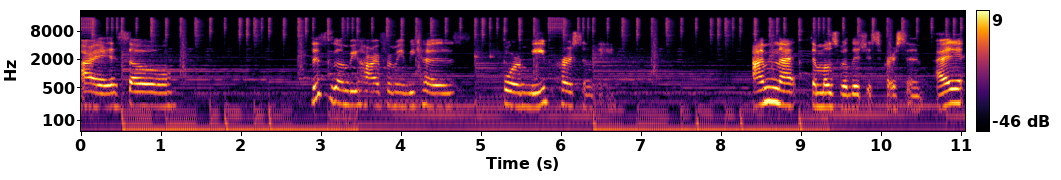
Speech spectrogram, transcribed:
All right, so this is going to be hard for me because for me personally, I'm not the most religious person. I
